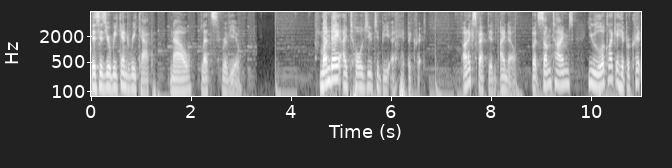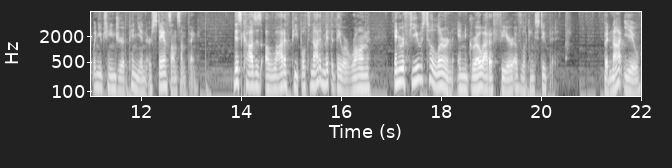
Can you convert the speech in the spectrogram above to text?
This is your weekend recap. Now, let's review. Monday, I told you to be a hypocrite. Unexpected, I know, but sometimes you look like a hypocrite when you change your opinion or stance on something. This causes a lot of people to not admit that they were wrong and refuse to learn and grow out of fear of looking stupid. But not you.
